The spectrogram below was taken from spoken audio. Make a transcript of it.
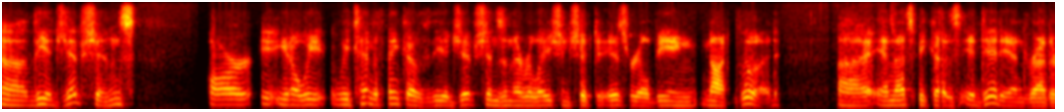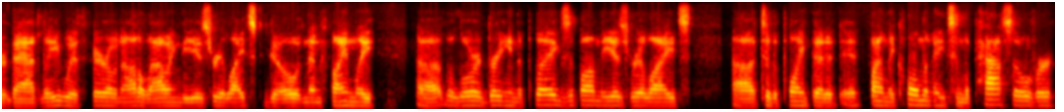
uh, the Egyptians are, you know, we we tend to think of the Egyptians and their relationship to Israel being not good. Uh, and that's because it did end rather badly with Pharaoh not allowing the Israelites to go, and then finally uh, the Lord bringing the plagues upon the Israelites uh, to the point that it, it, finally culminates in the Passover,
